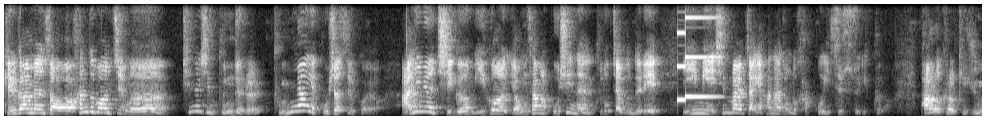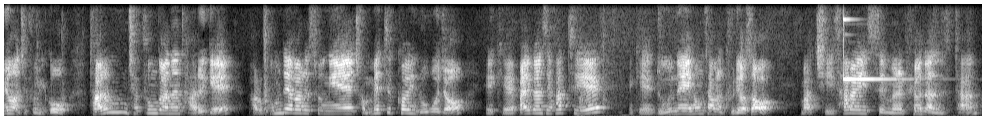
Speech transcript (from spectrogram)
길 가면서 한두 번쯤은 신으신 분들을 분명히 보셨을 거예요. 아니면 지금 이거 영상을 보시는 구독자분들이 이미 신발장에 하나 정도 갖고 있을 수도 있고요. 바로 그렇게 유명한 제품이고 다른 제품과는 다르게 바로 꼼데가르송의 전매 특허인 로고죠. 이렇게 빨간색 하트에 이렇게 눈의 형상을 그려서 마치 살아있음을 표현하는 듯한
